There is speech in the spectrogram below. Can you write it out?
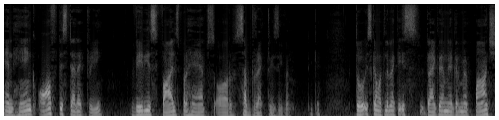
and hang off this directory various files perhaps اور سب ڈائریکٹریز ایون ٹھیک ہے؟ تو اس کا مطلب ہے کہ اس ڈائگرام میں اگر میں پانچ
